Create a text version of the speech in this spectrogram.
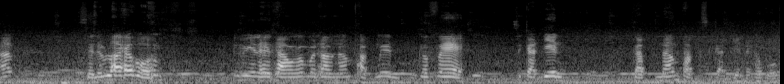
ครับ เสร็จเรียบร้อยครับผม ไม่มีอะไรทำก็มาทำน้ำผักเล่น กาแฟสกัดเย็น กับน้ำผักสกัดเย็นนะครับผม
